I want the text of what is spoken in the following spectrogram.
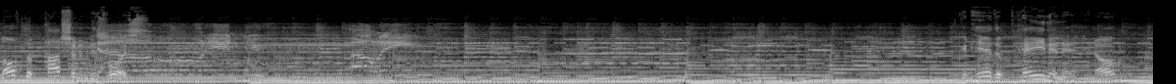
Love the passion in his voice. You can hear the pain in it, you know?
